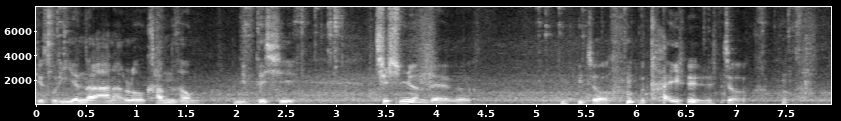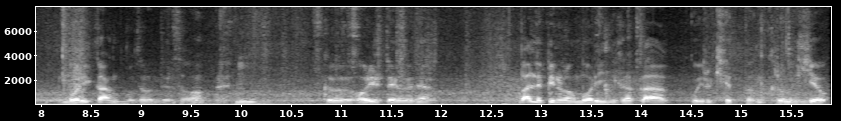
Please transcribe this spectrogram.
그래서 우리 옛날 아날로그 감성 있듯이 70년대 그 저 타일 저 머리 감고 저런 데서 그 어릴 때 그냥 빨래비누랑 머리가 깎고 이렇게 했던 그런 기억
